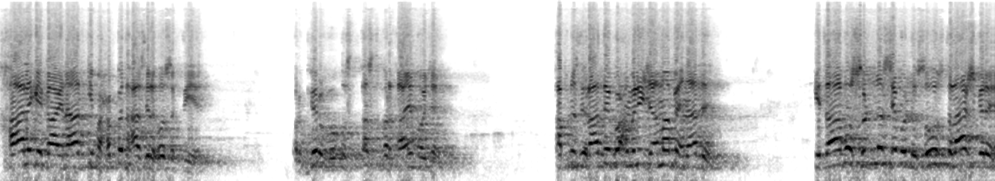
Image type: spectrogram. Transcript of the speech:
خال کے کائنات کی محبت حاصل ہو سکتی ہے اور پھر وہ اس قصد پر قائم ہو جائے۔ اپنے ارادے کو عملی جامع پہنا دے۔ کتاب و سنت سے وہ نصوص تلاش کرے۔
